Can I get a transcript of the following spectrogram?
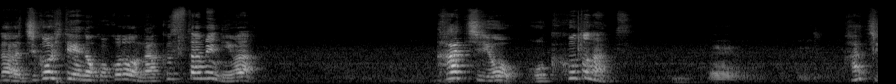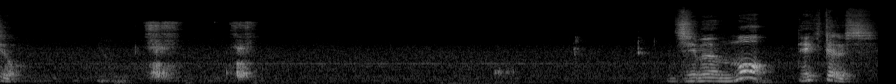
だから自己否定の心をなくすためには価値を置くことなんです。価値を。自分もできてるし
